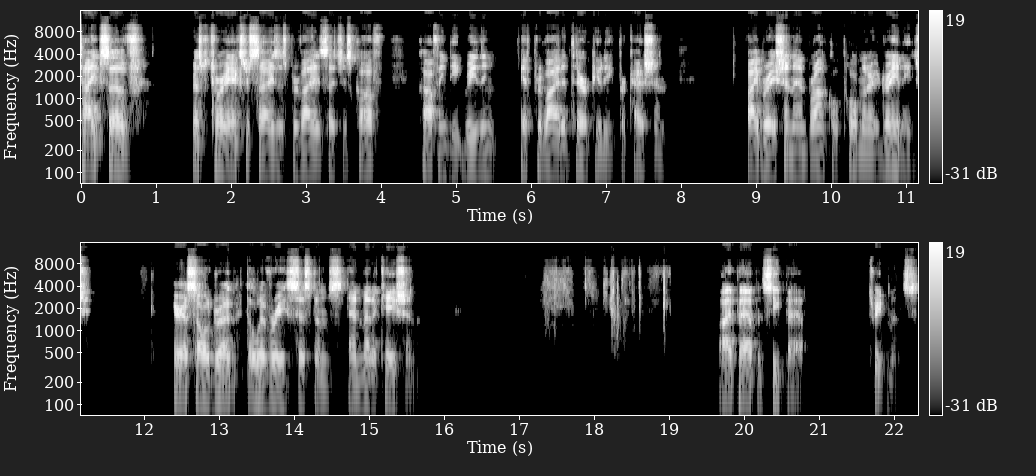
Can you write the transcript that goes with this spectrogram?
types of respiratory exercises provided, such as cough, coughing, deep breathing, if provided, therapeutic percussion, vibration, and bronchial pulmonary drainage, aerosol drug delivery systems, and medication. IPAP and CPAP treatments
